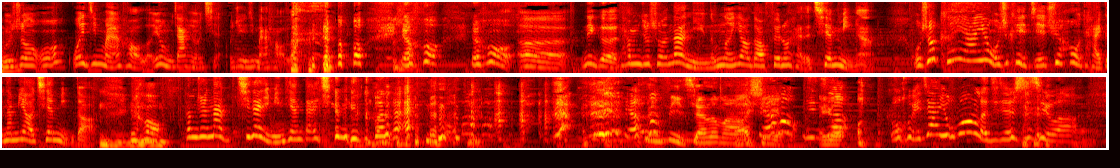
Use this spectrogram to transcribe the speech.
我就说我我已经买好了，因为我们家很有钱，我就已经买好了，然后然后然后呃那个他们就说那你能不能要到飞轮海的签名啊？我说可以啊，因为我是可以直接去后台跟他们要签名的。然后他们就那期待你明天带签名过来。然后你自己签了然吗然后你知道，我回家又忘了这件事情了。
